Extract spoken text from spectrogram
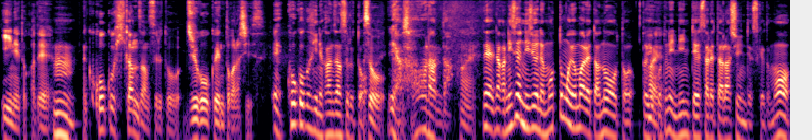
いいねとかで、うん。なんか広告費換算すると15億円とからしいです。え、広告費に換算すると？そういや、そうなんだ。はい。で、なんか2020年最も読まれたノートということに認定されたらしいんですけども、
